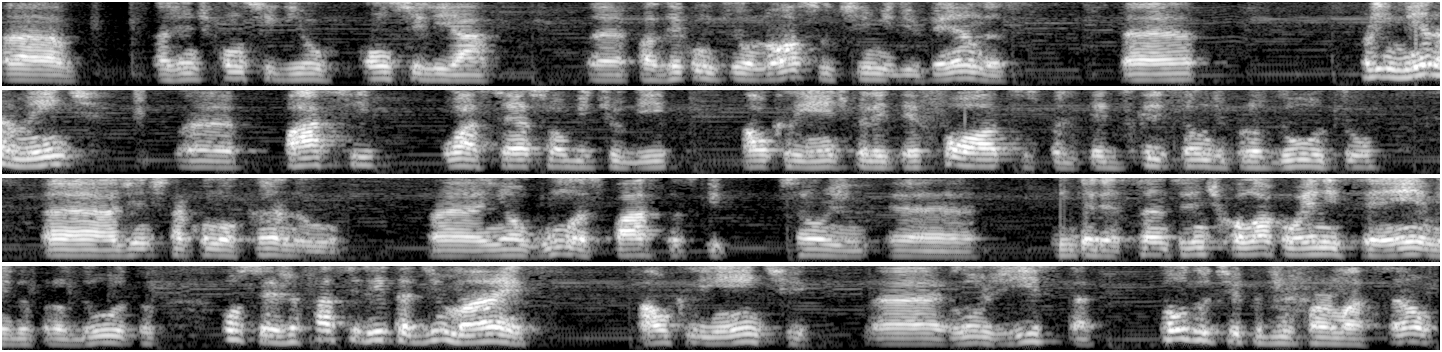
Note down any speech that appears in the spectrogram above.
uh, a gente conseguiu conciliar, uh, fazer com que o nosso time de vendas, uh, primeiramente, é, passe o acesso ao B2B ao cliente para ele ter fotos, para ele ter descrição de produto. Uh, a gente está colocando é, em algumas pastas que são é, interessantes, a gente coloca o NCM do produto, ou seja, facilita demais ao cliente, é, lojista, todo tipo de informação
